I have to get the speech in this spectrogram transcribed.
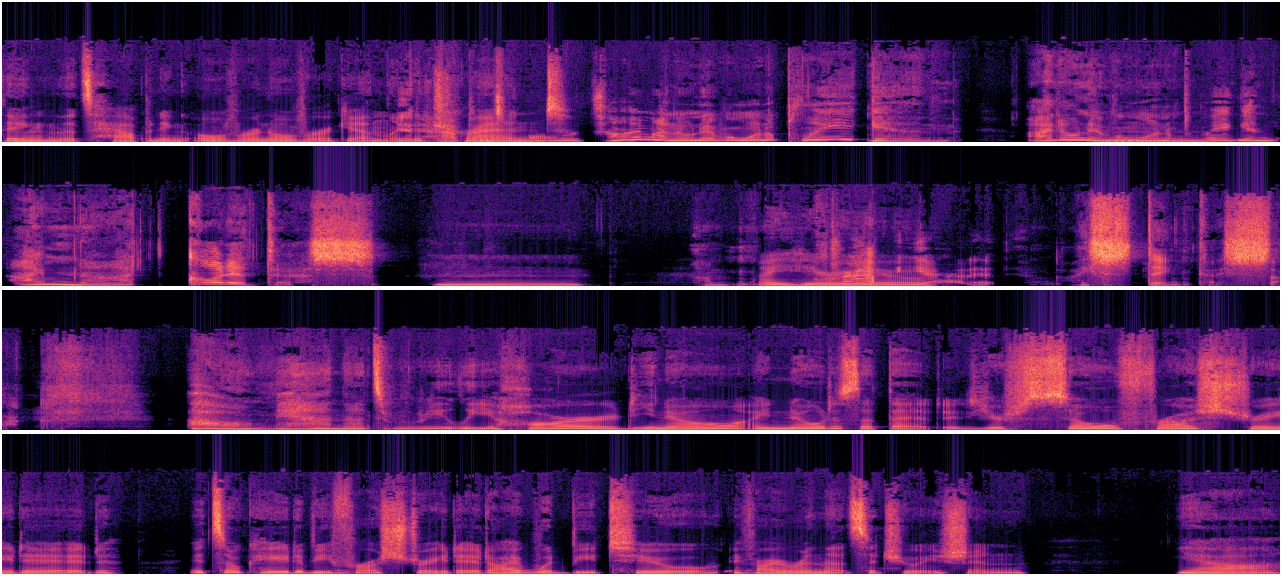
thing that's happening over and over again, like it a happens trend. all the time. I don't ever want to play again. I don't ever want to Mm. play again. I'm not good at this. Hmm, I'm I hear crappy you. at it. I stink. I suck. Oh man, that's really hard, you know? I notice that that you're so frustrated. It's okay to be frustrated. I would be too if I were in that situation. Yeah.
